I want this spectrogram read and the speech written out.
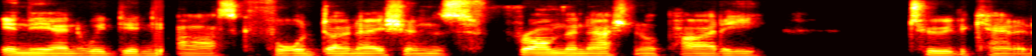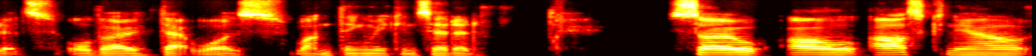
in the end, we didn't ask for donations from the National Party to the candidates, although that was one thing we considered. So I'll ask now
